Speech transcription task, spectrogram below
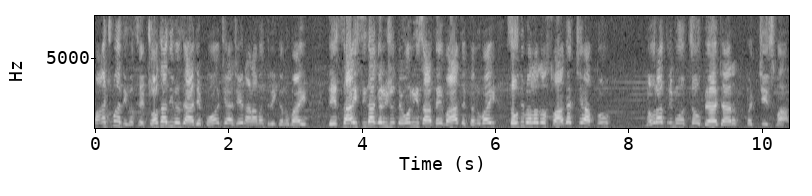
પાંચમા દિવસે, ચોથા દિવસે આજે પહોંચ્યા છે નાણામંત્રી કનુભાઈ દેસાઈ. સીધા કરીશું તેઓની સાથે વાત. કનુભાઈ, સૌથી પહેલા તો સ્વાગત છે આપનું નવરાત્રી મહોત્સવ બે હજાર પચીસમાં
